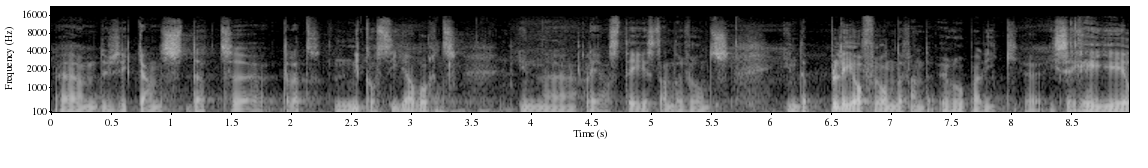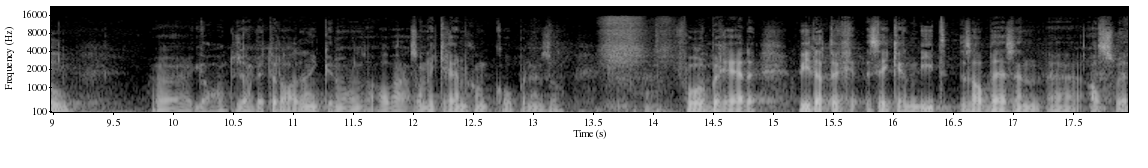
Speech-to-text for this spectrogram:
Ehm, dus de kans dat, eh, dat het Nicosia wordt in, eh, als tegenstander voor ons in de play-off-ronde van de Europa League eh, is reëel. Ja, dus dan weten we dat. Dan kunnen we ons al wat zonnecrème gaan kopen en zo. Eh, voorbereiden. Wie dat er zeker niet zal bij zijn eh, als we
